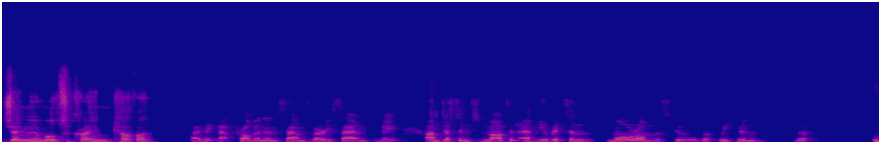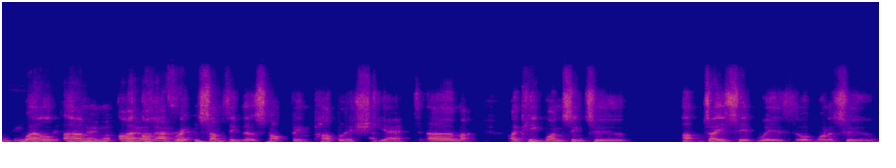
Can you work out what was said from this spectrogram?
genuine Walter Crane cover. I think that provenance sounds very sound to me. I'm just interested, Martyn, have you written more on the school that we can, that well, um, I, I, have written something that's not been published okay. yet. Um, I keep wanting to update it with one or two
